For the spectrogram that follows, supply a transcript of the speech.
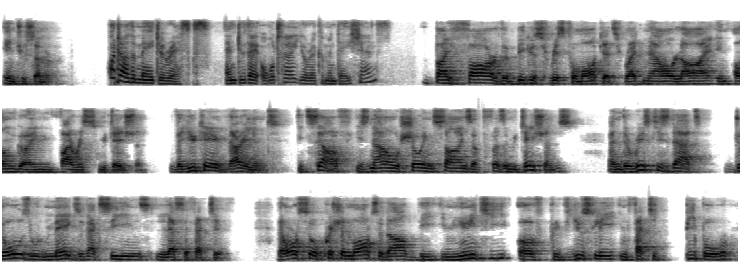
into summer. What are the major risks, and do they alter your recommendations? By far, the biggest risk for markets right now lie in ongoing virus mutation. The UK variant itself is now showing signs of further mutations, and the risk is that those would make the vaccines less effective. There are also question marks about the immunity of previously infected people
